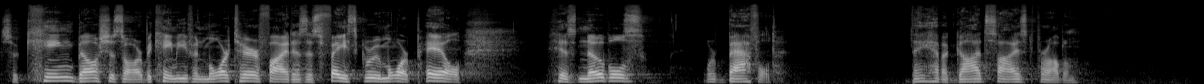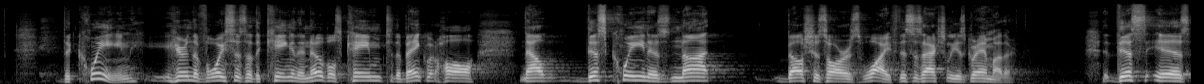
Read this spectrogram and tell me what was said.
So King Belshazzar became even more terrified as his face grew more pale. His nobles were baffled. They have a God sized problem. The queen, hearing the voices of the king and the nobles, came to the banquet hall. Now, this queen is not Belshazzar's wife, this is actually his grandmother. This is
